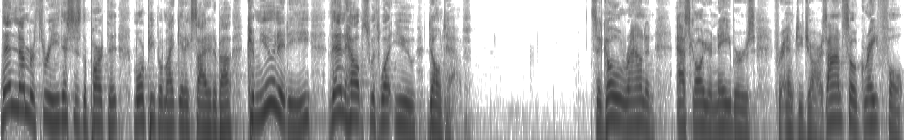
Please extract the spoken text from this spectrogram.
Then, number three, this is the part that more people might get excited about. Community then helps with what you don't have. So go around and ask all your neighbors for empty jars. I'm so grateful.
